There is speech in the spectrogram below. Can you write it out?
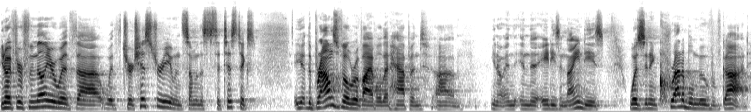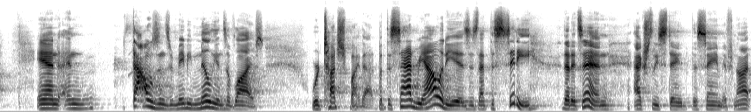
You know, if you're familiar with, uh, with church history and some of the statistics, the Brownsville revival that happened, um, you know, in, in the 80s and 90s was an incredible move of God. And, and thousands, maybe millions of lives were touched by that. But the sad reality is, is that the city that it's in actually stayed the same, if not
